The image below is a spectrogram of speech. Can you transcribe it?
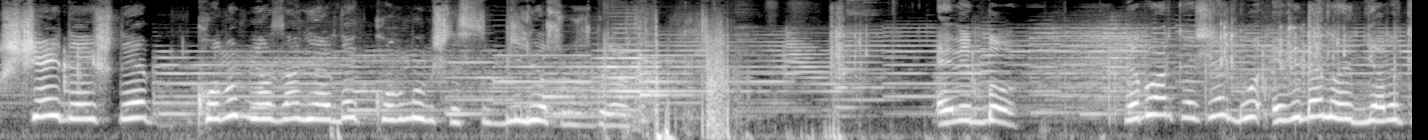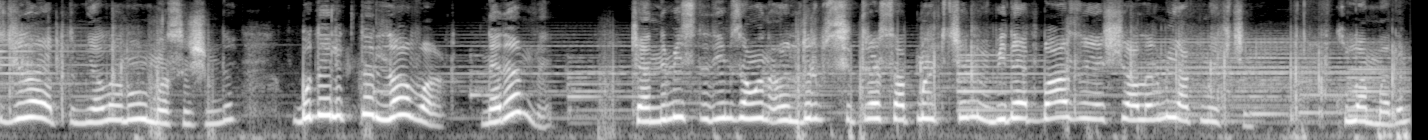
şey de işte konum yazan yerde konumum işte biliyorsunuz diye. Evim bu. Ve bu arkadaşlar bu evi ben yaratıcıda yaptım. Yalan olmasın şimdi. Bu delikte lav var. Neden mi? Kendimi istediğim zaman öldürüp stres atmak için bir de bazı eşyalarımı yakmak için. Kullanmadım.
